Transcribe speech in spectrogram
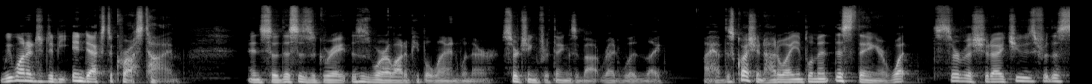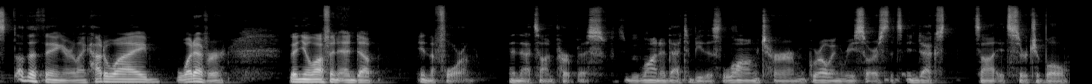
we wanted it to be indexed across time. And so this is a great, this is where a lot of people land when they're searching for things about Redwood. Like, I have this question How do I implement this thing? Or what service should I choose for this other thing? Or like, how do I, whatever? Then you'll often end up in the forum. And that's on purpose. We wanted that to be this long term growing resource that's indexed, it's, on, it's searchable.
